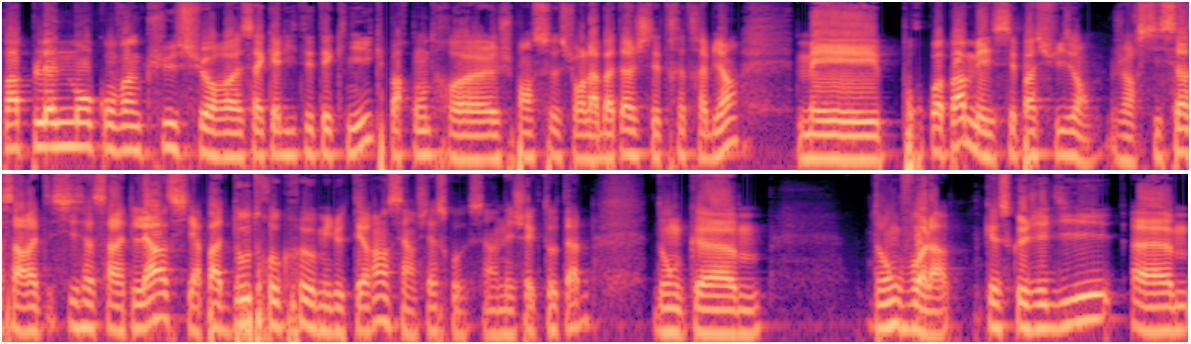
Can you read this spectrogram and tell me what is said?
Pas pleinement convaincu sur euh, sa qualité technique. Par contre, euh, je pense sur l'abattage, c'est très très bien. Mais pourquoi pas Mais c'est pas suffisant. Genre si ça s'arrête, si ça s'arrête là, s'il n'y a pas d'autres creux au milieu de terrain, c'est un fiasco, c'est un échec total. Donc euh, donc voilà, qu'est-ce que j'ai dit euh,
